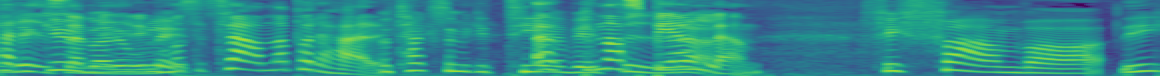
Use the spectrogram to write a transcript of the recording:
herregud, Parisa Myhre. Du måste träna på det här. Och tack så mycket TV4. Öppna spjällen. Fy fan vad, det är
